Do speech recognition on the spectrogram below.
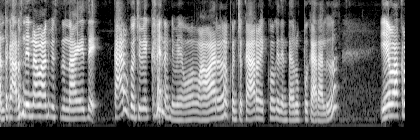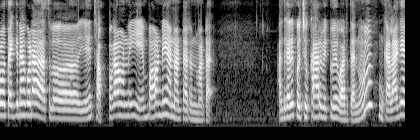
అంత కారం తిన్నామా అనిపిస్తుంది నాకైతే. కారం కొంచెం ఎక్కువేనండి మేము. మా వారు కొంచెం కారం ఎక్కువగా తింటారు ఉప్పు కారాలు. ఏ ఒక్కరో తగ్గినా కూడా అసలు ఏం చప్పగా ఉన్నాయి ఏం బాగున్నాయి అని అంటారనమాట అందుకని కొంచెం కారం ఎక్కువే వాడతాను. ఇంకా అలాగే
